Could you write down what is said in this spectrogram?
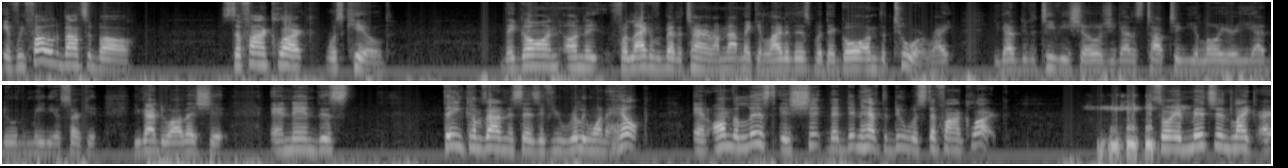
if we follow the bouncing ball, Stephon Clark was killed. They go on on the, for lack of a better term, I'm not making light of this, but they go on the tour, right? You got to do the TV shows. You got to talk to your lawyer. You got to do the media circuit. You got to do all that shit. And then this thing comes out and it says if you really want to help, and on the list is shit that didn't have to do with Stephon Clark. so it mentioned like uh,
